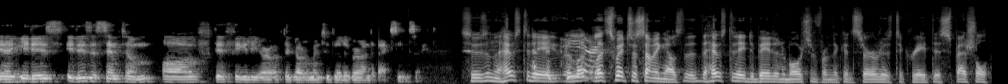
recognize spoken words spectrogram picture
Uh, it is it is a symptom of the failure of the government to deliver on the vaccine side. Susan, the House today, let, us switch to something else. The, the House today debated a motion from the Conservatives to create this special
